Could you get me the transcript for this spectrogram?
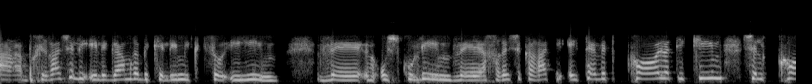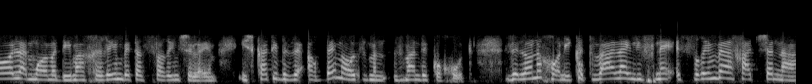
הבחירה שלי היא לגמרי בכלים מקצועיים ושקולים, ואחרי שקראתי היטב את כל התיקים של כל המועמדים האחרים ואת הספרים שלהם, השקעתי בזה הרבה מאוד זמן, זמן וכוחות. זה לא נכון, היא כתבה עליי לפני 21 שנה,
